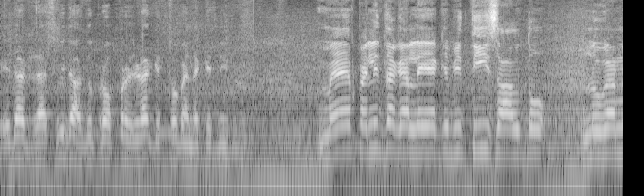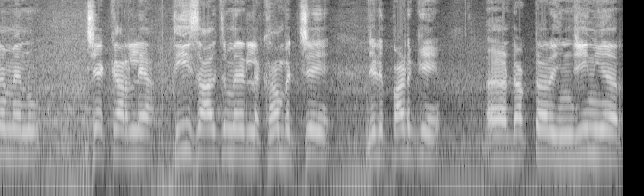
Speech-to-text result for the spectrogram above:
ਇਹਦਾ ਐਡਰੈਸ ਵੀ ਦੱਸ ਦਿਓ ਪ੍ਰੋਪਰ ਜਿਹੜਾ ਕਿੱਥੋਂ ਪੈਂਦਾ ਕਿੰਨੀ ਦੂਰ। ਮੈਂ ਪਹਿਲੀ ਤਾਂ ਗੱਲ ਇਹ ਹੈ ਕਿ ਵੀ 30 ਸਾਲ ਤੋਂ ਲੋਕਾਂ ਨੇ ਮੈਨੂੰ ਚੈੱਕ ਕਰ ਲਿਆ। 30 ਸਾਲ 'ਚ ਮੇਰੇ ਲੱਖਾਂ ਬੱਚੇ ਜਿਹੜੇ ਪੜ੍ਹ ਕੇ ਡਾਕਟਰ ਇੰਜੀਨੀਅਰ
